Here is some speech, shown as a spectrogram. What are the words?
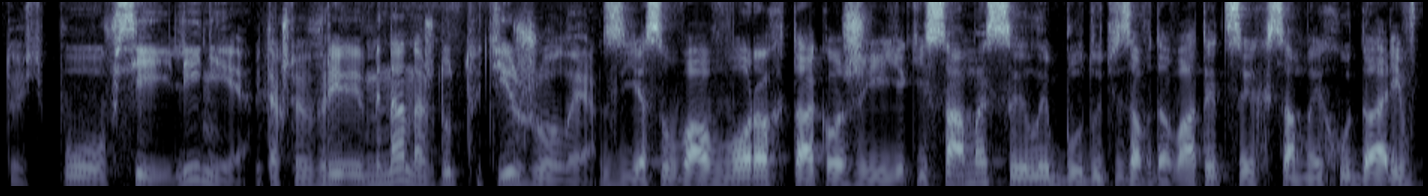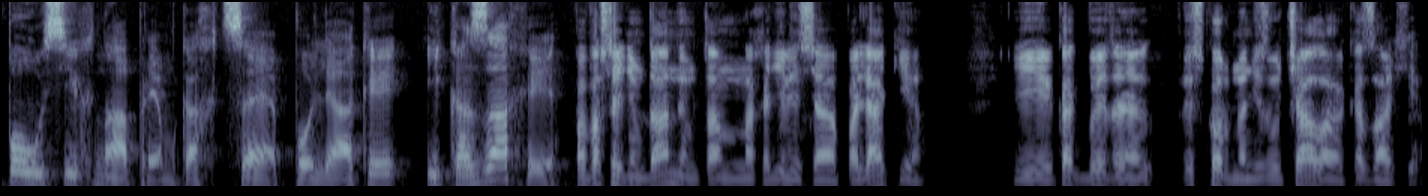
то есть по всей линии. И Так что времена нас ждут тяжелые. З'ясував ворог також і які саме сили будуть завдавати цих самих ударів по усіх напрямках. Це поляки і казахи. По последним данным, там находились а, поляки и, как бы это прискорбно не звучало, казахи.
